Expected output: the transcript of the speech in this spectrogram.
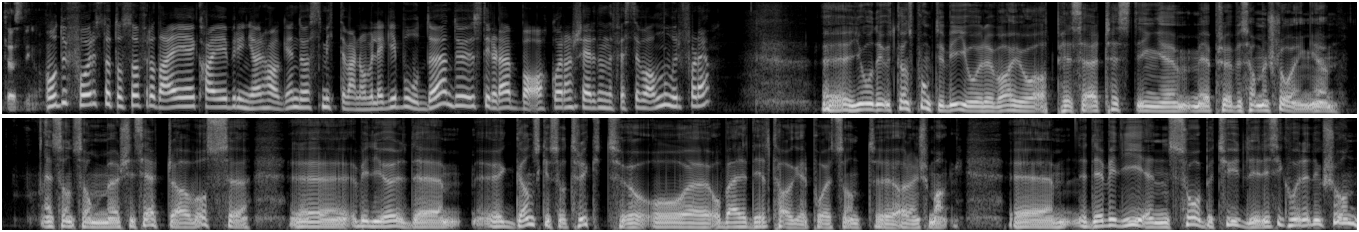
testinga. Og Du får støtte også fra deg, Kai Brynjar Hagen, du er smittevernoverlege i Bodø. Du stiller deg bak å arrangere denne festivalen. Hvorfor det? Jo, det utgangspunktet vi gjorde var jo at PCR-testing med prøvesammenslåing sånn som skissert av oss, eh, vil gjøre det eh, ganske så trygt å, være deltaker på et sånt eh, arrangement. Det vil gi en så betydelig risikoreduksjon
